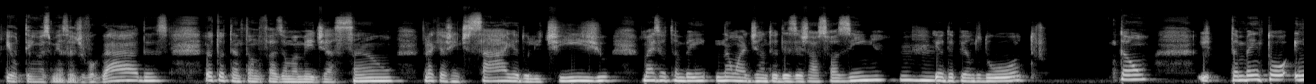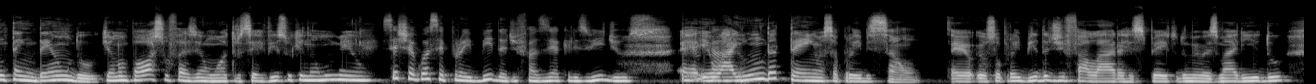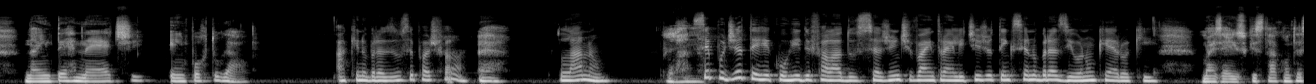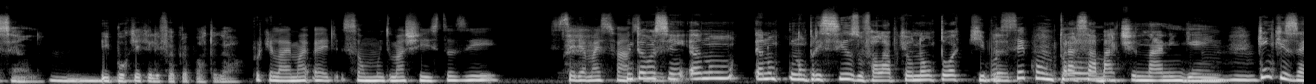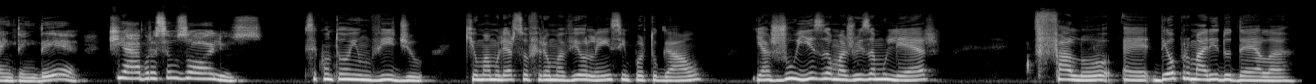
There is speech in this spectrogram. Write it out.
Eu tenho as minhas advogadas, eu estou tentando fazer uma mediação para que a gente saia do litígio, mas eu também não adianta eu desejar sozinha, uhum. eu dependo do outro. Então, também estou entendendo que eu não posso fazer um outro serviço que não o meu. Você chegou a ser proibida de fazer aqueles vídeos? É, eu ainda tenho essa proibição. Eu, eu sou proibida de falar a respeito do meu ex-marido na internet em Portugal. Aqui no Brasil você pode falar. É. Lá não. Lá não. Você podia ter recorrido e falado: se a gente vai entrar em litígio, tem que ser no Brasil, eu não quero aqui. Mas é isso que está acontecendo. Hum, E por que, que ele foi para Portugal? porque lá é é, são muito machistas e seria mais fácil. Então, dele. assim, eu não, eu não, não preciso falar, porque eu não tô aqui pra, Você contou. pra sabatinar ninguém. Uhum. Quem quiser entender, que abra seus olhos. Você contou em um vídeo que uma mulher sofreu uma violência em Portugal e a juíza, uma juíza mulher, falou, é, deu pro marido dela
